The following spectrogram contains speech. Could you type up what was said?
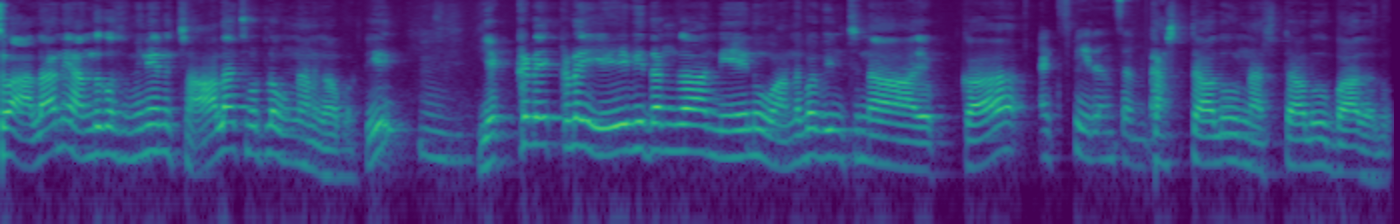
సో అలానే అందుకోసమే నేను చాలా చోట్ల ఉన్నాను కాబట్టి ఉమ్, ఎక్కడెక్కడ ఏ విధంగా నేను అనుభవించిన యొక్క ఎక్స్పీరియన్స్ అంతా. కష్టాలు నష్టాలు బాధలు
